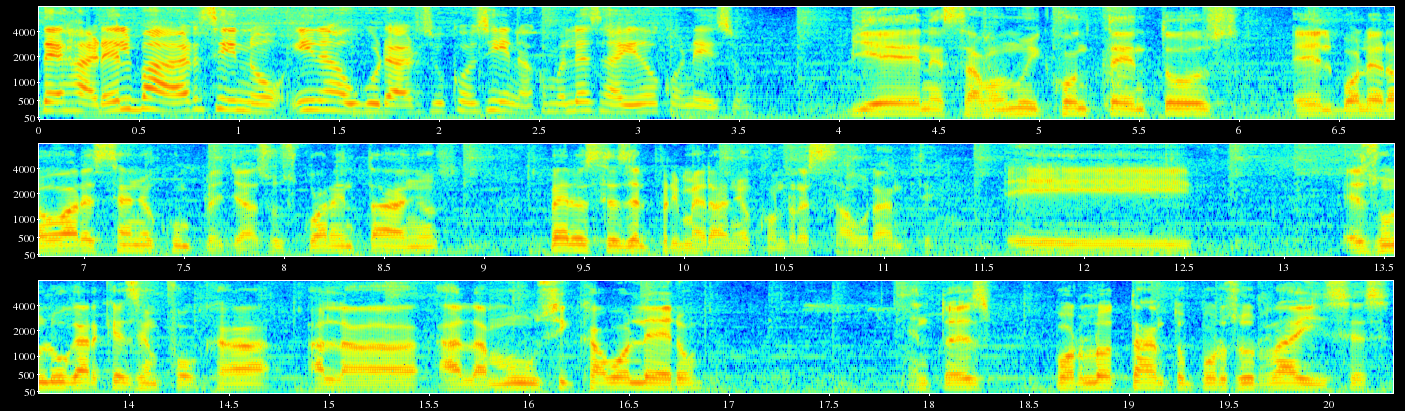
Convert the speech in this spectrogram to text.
dejar el bar, sino inaugurar su cocina. ¿Cómo les ha ido con eso? Bien, estamos muy contentos. El Bolero Bar este año cumple ya sus 40 años, pero este es el primer año con restaurante. Eh, es un lugar que se enfoca a la, a la música bolero, entonces, por lo tanto, por sus raíces,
